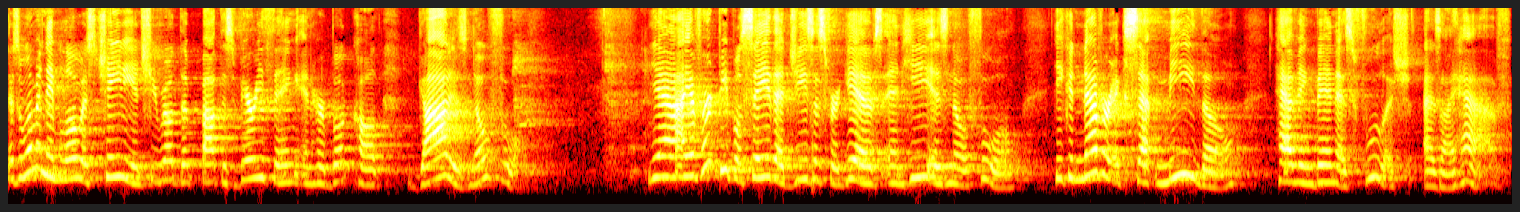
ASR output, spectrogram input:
There's a woman named Lois Cheney, and she wrote the, about this very thing in her book called God is No Fool. Yeah, I have heard people say that Jesus forgives and he is no fool. He could never accept me, though, having been as foolish as I have.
